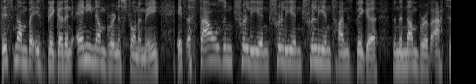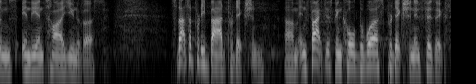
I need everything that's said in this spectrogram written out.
This number is bigger than any number in astronomy. It's a thousand trillion, trillion, trillion times bigger than the number of atoms in the entire universe. So that's a pretty bad prediction. Um, in fact, it's been called the worst prediction in physics.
